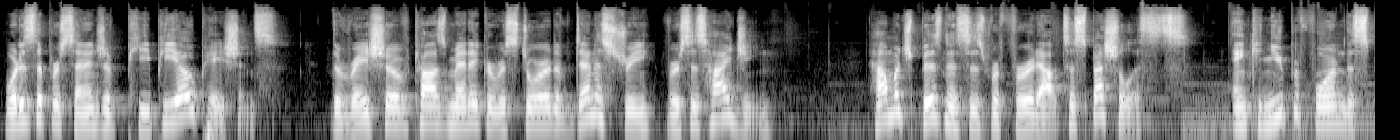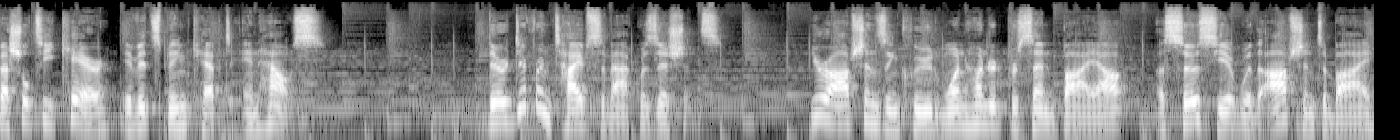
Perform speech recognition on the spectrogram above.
What is the percentage of PPO patients? The ratio of cosmetic or restorative dentistry versus hygiene? How much business is referred out to specialists? And can you perform the specialty care if it's been kept in house? There are different types of acquisitions. Your options include 100% buyout, associate with option to buy,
